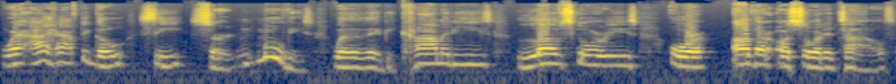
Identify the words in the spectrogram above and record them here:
where I have to go see certain movies, whether they be comedies, love stories, or other assorted titles,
